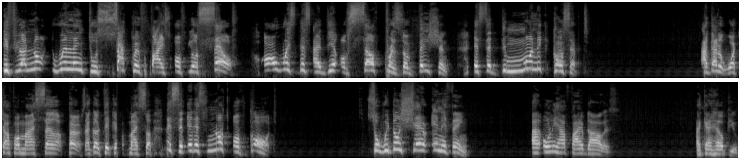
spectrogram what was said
If you are not willing to sacrifice of yourself, always this idea of self preservation, it's a demonic concept. I got to watch out for myself first. I got to take care of myself. Listen, it is not of God. So we don't share anything. I only have $5. I can help you.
